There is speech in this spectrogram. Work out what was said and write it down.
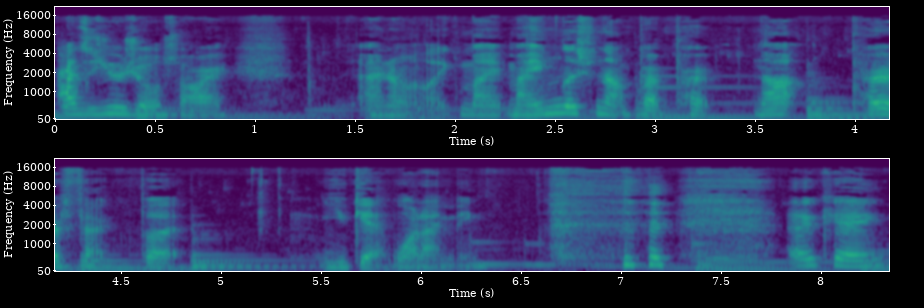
as usual sorry I know like my, my English not per- per- not perfect but you get what I mean okay.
